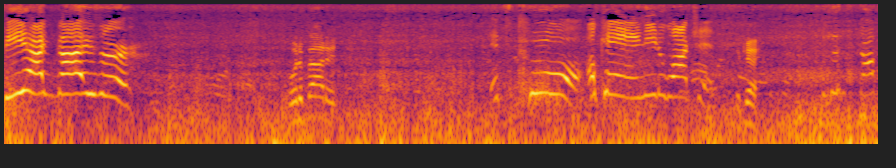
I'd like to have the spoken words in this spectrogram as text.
Beehive geyser. What about it? It's cool. Okay, I need to watch it. Okay. Stop.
